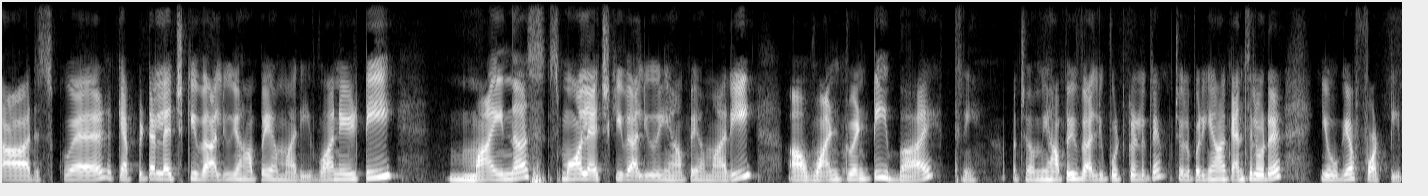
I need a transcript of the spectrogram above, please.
R square capital H की वैल्यू यहाँ पे हमारी one eighty minus small H की वैल्यू है यहाँ पे हमारी वन ट्वेंटी बाय थ्री अच्छा हम यहाँ पे भी वैल्यू पुट कर लेते हैं। चलो, पर यहाँ कैंसिल हो रहा है। ये हो गया फोर्टी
